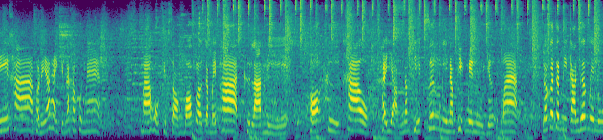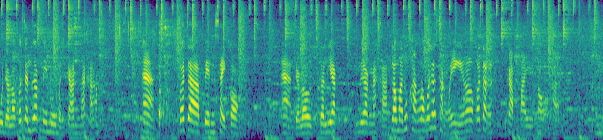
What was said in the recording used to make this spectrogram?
นี้ค่ะ ขออนุญาตถ่ายคลิปนะคะคุณแม่มา 62 บล็อกเราจะไม่พลาดคือร้านนี้ เพราะคือข้าวขยำน้ำพริก ซึ่งมีน้ำพริกเมนูเยอะมาก แล้วก็จะมีการเลือกเมนู เดี๋ยวเราก็จะเลือกเมนูเหมือนกันนะคะอะก็จะเป็นใส่กล่องอะเดี๋ยวเราจะเรียก เลือกนะคะ เรามาทุกครั้งเราก็จะสั่งไว้อย่างนี้แล้วเราก็จะกลับไปต่อค่ะอืม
